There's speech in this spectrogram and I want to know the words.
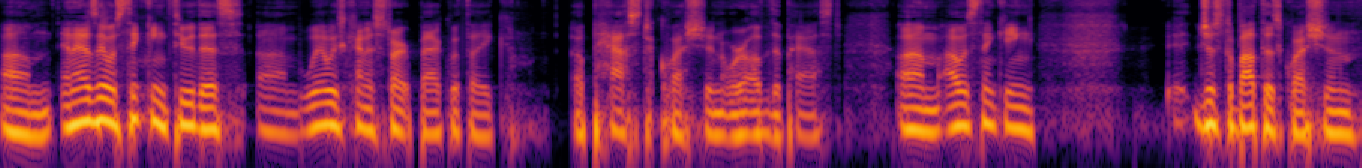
Um, and as I was thinking through this, um, we always kind of start back with like a past question or of the past. Um, I was thinking just about this question,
